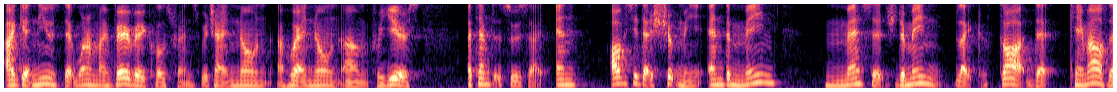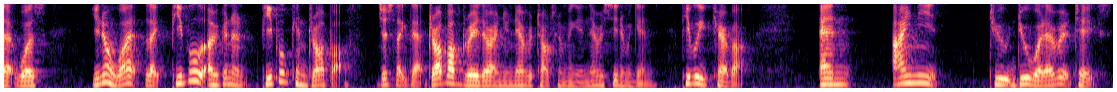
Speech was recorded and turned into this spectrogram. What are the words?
I get news that one of my very very close friends, which I had known, uh, who I had known um, for years, attempted suicide, and obviously that shook me. And the main message, the main like thought that came out of that was, you know what? Like people are gonna, people can drop off just like that, drop off the radar, and you never talk to them again, never see them again. People you care about, and I need to do whatever it takes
